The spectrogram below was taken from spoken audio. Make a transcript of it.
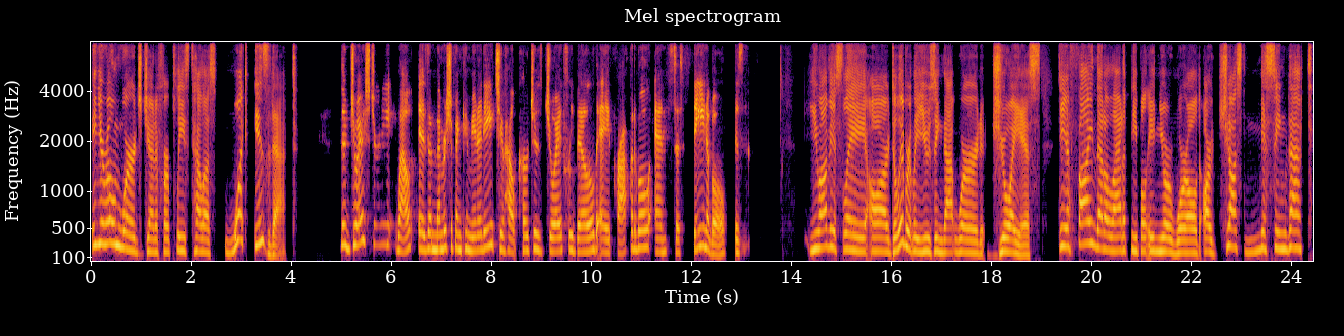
In your own words, Jennifer, please tell us what is that? The Joyous Journey, well, is a membership and community to help coaches joyously build a profitable and sustainable business you obviously are deliberately using that word joyous. Do you find that a lot of people in your world are just missing that?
